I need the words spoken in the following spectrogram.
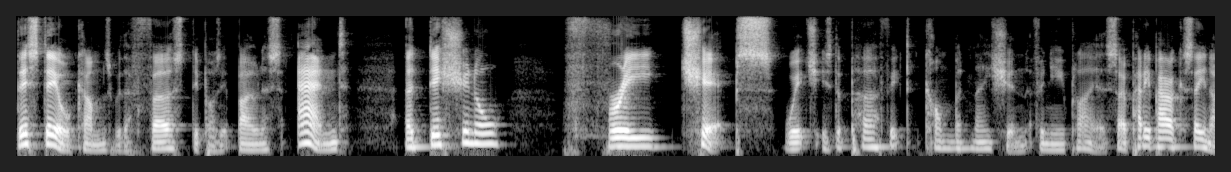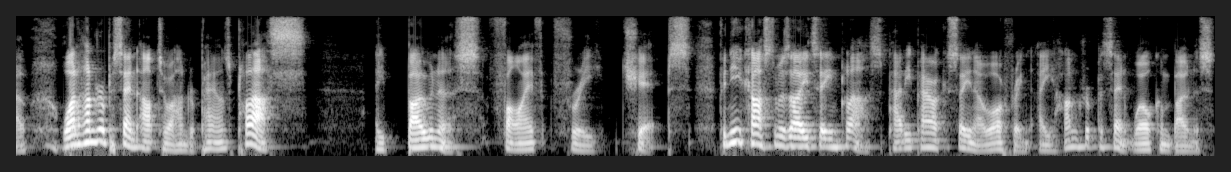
This deal comes with a first deposit bonus and additional free chips, which is the perfect combination for new players. So, Paddy Power Casino, 100% up to £100 plus a bonus five free chips. For new customers 18 plus, Paddy Power Casino offering a 100% welcome bonus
